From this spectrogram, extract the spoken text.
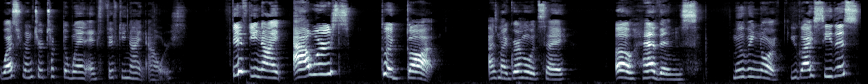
Wes Winter took the win in 59 hours. 59 hours? Good God. As my grandma would say, oh heavens. Moving north, you guys see this?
